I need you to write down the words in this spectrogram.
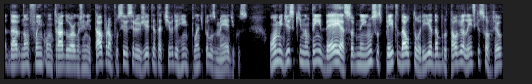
da- não foi encontrado o órgão genital para uma possível cirurgia e tentativa de reimplante pelos médicos. O homem disse que não tem ideia sobre nenhum suspeito da autoria da brutal violência que sofreu.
